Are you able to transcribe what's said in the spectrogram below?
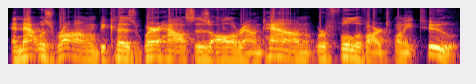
and that was wrong because warehouses all around town were full of R22.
